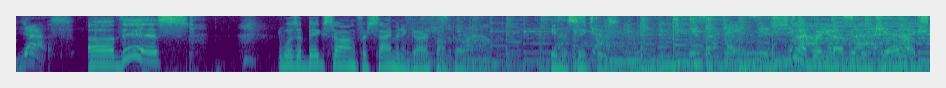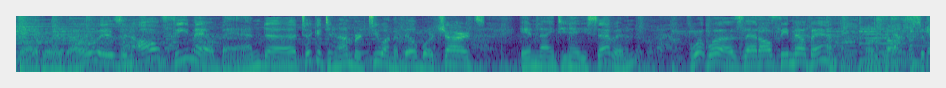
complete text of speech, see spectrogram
Yes. Uh, this was a big song for Simon and Garfunkel in the '60s. The reason I bring it up in the Gen X category, though, is an all-female band uh, took it to number two on the Billboard charts in 1987. What was that all-female band? Oh gosh, is it the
